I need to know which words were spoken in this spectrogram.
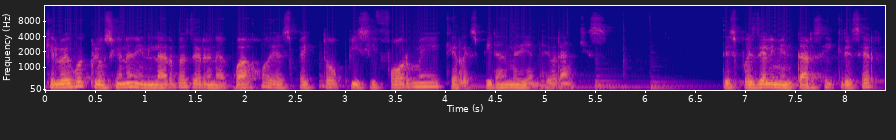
que luego eclosionan en larvas de renacuajo de aspecto pisiforme que respiran mediante branquias. Después de alimentarse y crecer,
